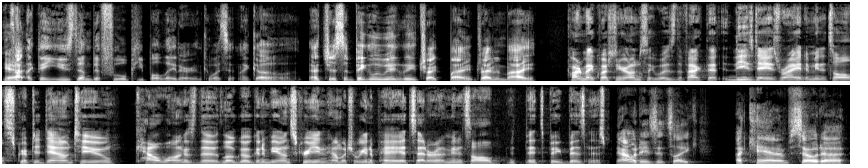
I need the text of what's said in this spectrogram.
Yeah, It's not like they used them to fool people later. It wasn't like, oh, that's just a Piggly Wiggly truck by driving by. Part of my question here, honestly, was the fact that these days, right? I mean, it's all scripted down to how long is the logo going to be on screen, how much are we going to pay, et cetera. I mean, it's all it's big business. nowadays it's like a can of soda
